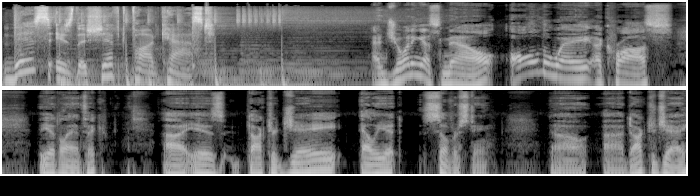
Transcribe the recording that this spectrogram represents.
This is the Shift Podcast. And joining us now, all the way across the Atlantic, uh, is Dr. J. Elliott Silverstein. Now, uh, Dr. J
